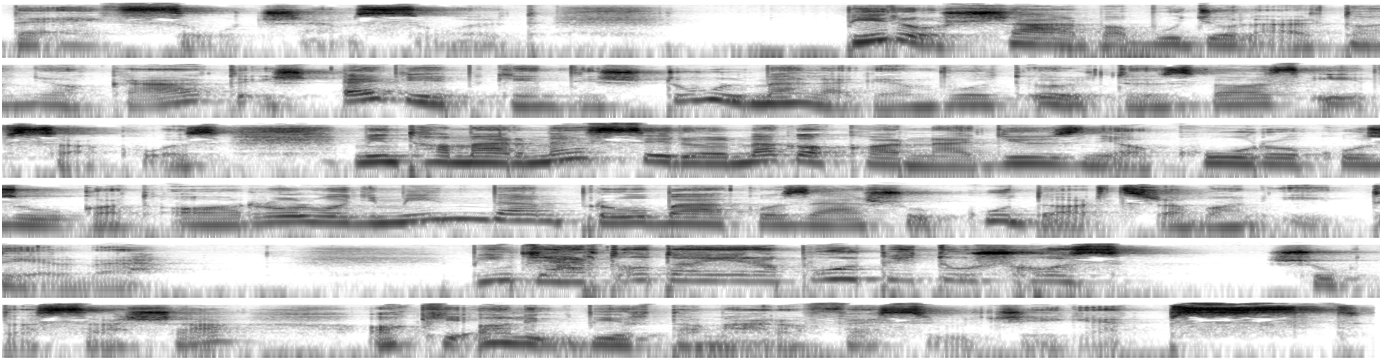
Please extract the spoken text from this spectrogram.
de egy szót sem szólt. Piros sálba bugyolálta a nyakát, és egyébként is túl melegen volt öltözve az évszakhoz, mintha már messziről meg akarná győzni a kórokozókat arról, hogy minden próbálkozású kudarcra van ítélve. – Mindjárt odaér a pulpitushoz! – súgta Sasha, aki alig bírta már a feszültséget. – Pszt!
